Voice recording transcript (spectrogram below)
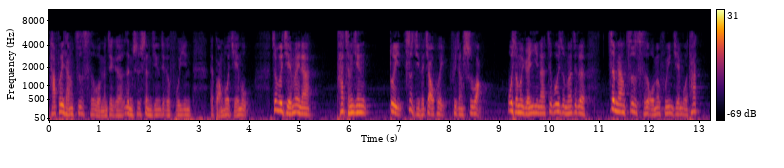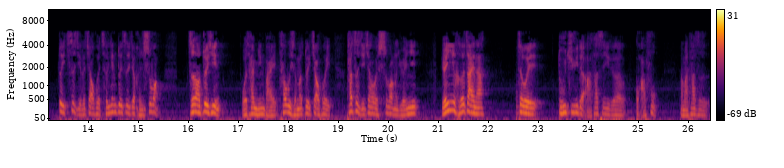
她非常支持我们这个认识圣经这个福音的广播节目。这位姐妹呢，她曾经对自己的教会非常失望。为什么原因呢？这为什么这个这么样支持我们福音节目？她对自己的教会曾经对自己就很失望。直到最近，我才明白她为什么对教会她自己教会失望的原因。原因何在呢？这位独居的啊，她是一个寡妇，那么她是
